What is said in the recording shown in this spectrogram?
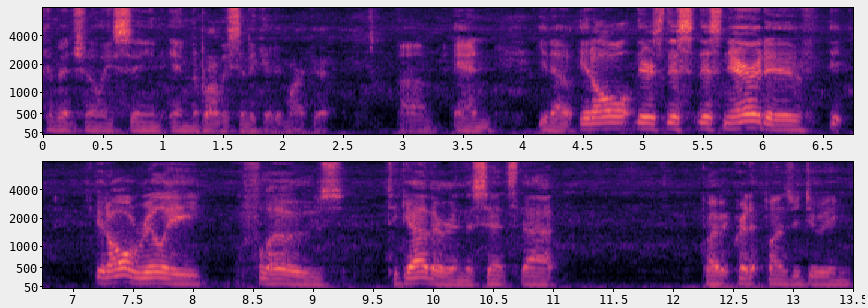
conventionally seen in the broadly syndicated market. Um, and you know, it all there's this this narrative. It, it all really flows together in the sense that private credit funds are doing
